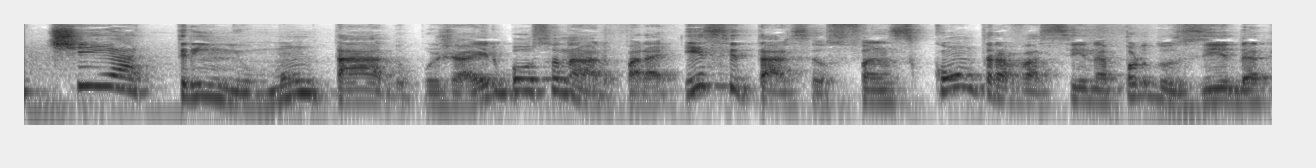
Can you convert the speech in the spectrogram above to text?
teatrinho montado por Jair Bolsonaro para excitar seus fãs contra a vacina produzida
